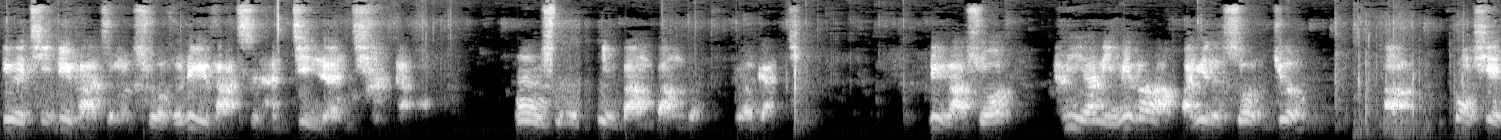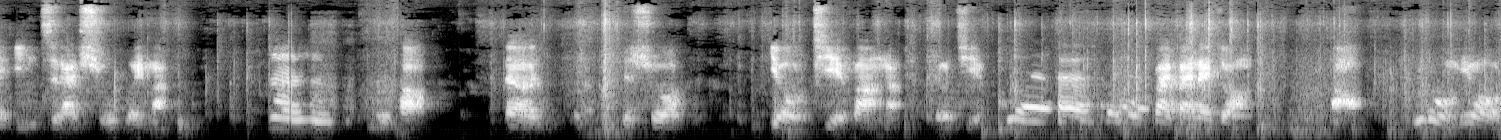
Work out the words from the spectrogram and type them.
因为其实律法怎么说？说律法是很近人情的，嗯，是硬邦邦的，没有感情。律法说可以啊，你没有办法怀孕的时候，你就啊贡献银子来赎回嘛。嗯嗯。好，呃就是说有解方啊，有解方。嗯嗯。拜拜那种啊，如果我没有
